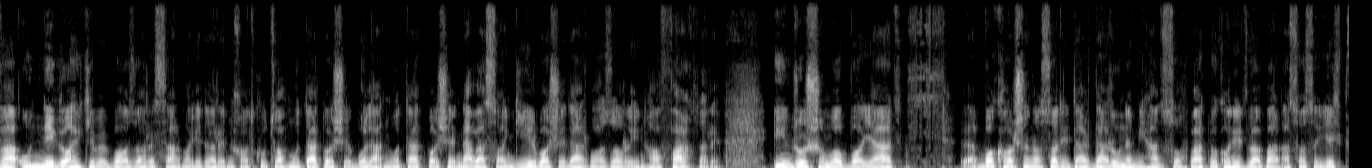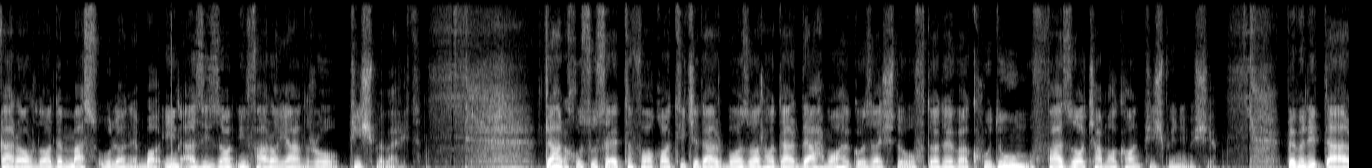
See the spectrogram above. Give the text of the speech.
و اون نگاهی که به بازار سرمایه داره می‌خواد کوتاه مدت باشه بلند مدت باشه نوسانگیر باشه در بازار اینها فرق داره. این رو شما باید با کارشناسانی در درون میهن صحبت بکنید و بر اساس یک قرارداد مسئولانه با این عزیزان این فرایند رو پیش ببرید. در خصوص اتفاقاتی که در بازارها در ده ماه گذشته افتاده و کدوم فضا کماکان پیش بینی میشه. ببینید در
